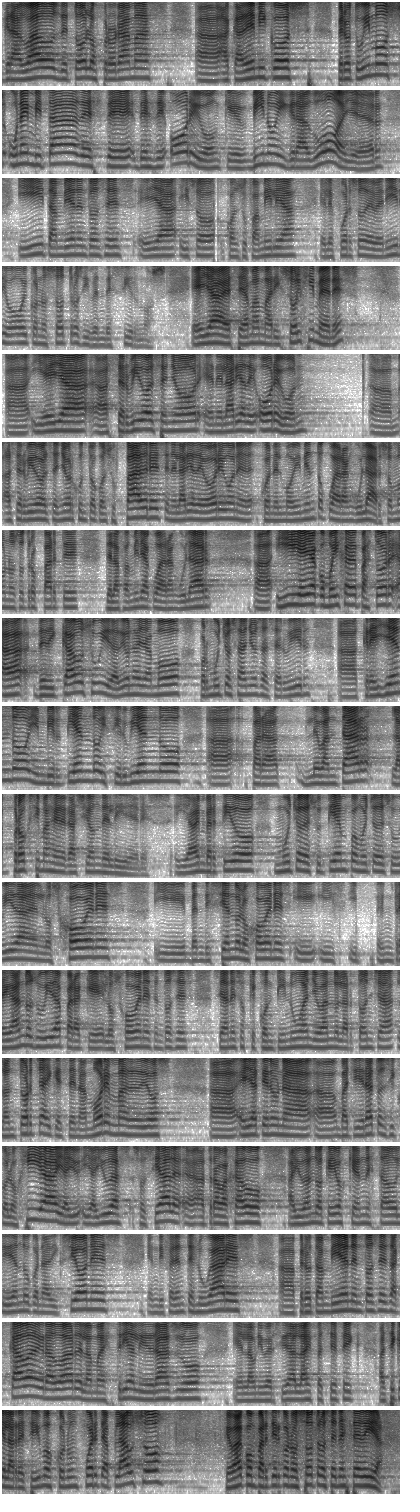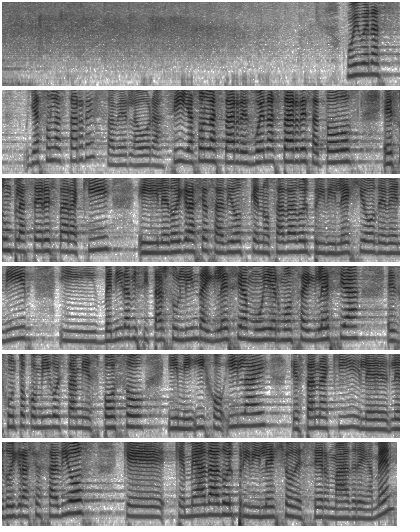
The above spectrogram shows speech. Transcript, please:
graduados de todos los programas ah, académicos, pero tuvimos una invitada desde, desde Oregon que vino y graduó ayer y también entonces ella hizo con su familia el esfuerzo de venir hoy con nosotros y bendecirnos. Ella se llama Marisol Jiménez ah, y ella ha servido al Señor en el área de Oregon ha servido al Señor junto con sus padres en el área de Oregon con el movimiento cuadrangular. Somos nosotros parte de la familia cuadrangular. Ah, y ella como hija de pastor ha dedicado su vida, Dios la llamó por muchos años a servir, creyendo, invirtiendo y sirviendo para levantar la próxima generación de líderes. Y ha invertido mucho de su tiempo, mucho de su vida en los jóvenes y bendiciendo a los jóvenes y, entregando su vida para que los jóvenes entonces sean esos que continúan llevando la antorcha, la antorcha y que se enamoren más de Dios. Ah, ella tiene un ah, bachillerato en psicología y, ayuda social, eh, ha trabajado ayudando a aquellos que han estado lidiando con adicciones en diferentes lugares, ah, pero también entonces acaba de graduar de la maestría en liderazgo en la Universidad Life Pacific. Así que la recibimos con un fuerte aplauso que va a compartir con nosotros en este día. Muy buenas ¿Ya son las tardes? A ver la hora. Sí, ya son las tardes. Buenas tardes a todos. Es un placer estar aquí y le doy gracias a Dios que nos ha dado el privilegio de venir y venir a visitar su linda iglesia, muy hermosa iglesia. Es, junto conmigo está mi esposo y mi hijo Eli, que están aquí. Y le, le doy gracias a Dios que, que me ha dado el privilegio de ser madre. Amén.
